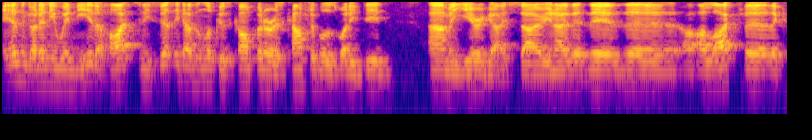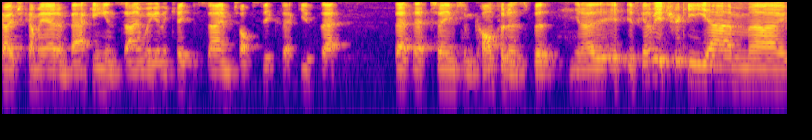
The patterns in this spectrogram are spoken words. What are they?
he hasn't got anywhere near the heights, and he certainly doesn't look as confident or as comfortable as what he did um, a year ago. So you know, the, the, the I like the the coach coming out and backing and saying we're going to keep the same top six. That gives that that that team some confidence. But you know, it, it's going to be a tricky um, uh,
